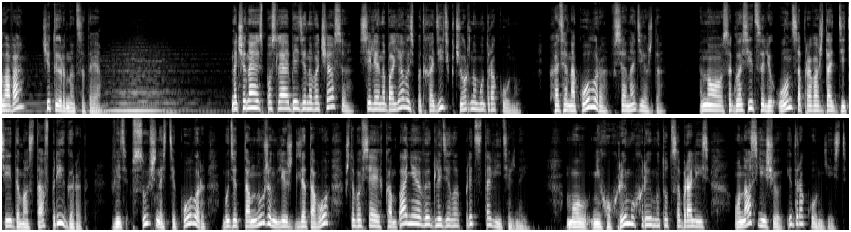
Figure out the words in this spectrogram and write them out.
Глава 14 Начиная с послеобеденного часа, Селена боялась подходить к черному дракону. Хотя на Колора вся надежда. Но согласится ли он сопровождать детей до моста в пригород? Ведь в сущности Колор будет там нужен лишь для того, чтобы вся их компания выглядела представительной. Мол, не хухры-мухры мы тут собрались, у нас еще и дракон есть.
